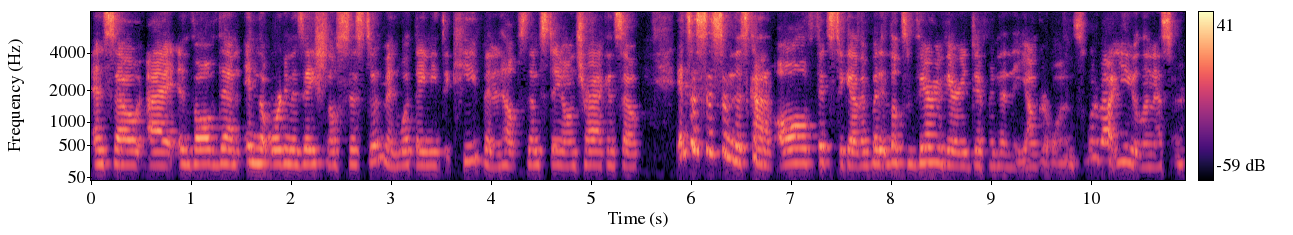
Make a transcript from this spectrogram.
and so I involve them in the organizational system and what they need to keep, and it helps them stay on track. And so it's a system that's kind of all fits together, but it looks very, very different than the younger ones. What about you, LaNissir?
